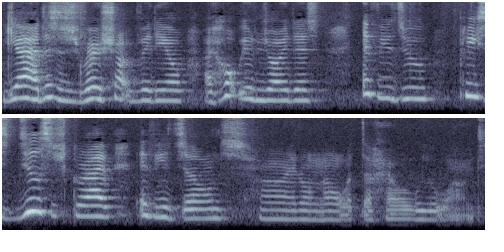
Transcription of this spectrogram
yeah, this is very short video. I hope you enjoyed this. If you do, Please do subscribe. If you don't, I don't know what the hell you want.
